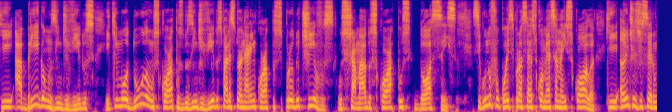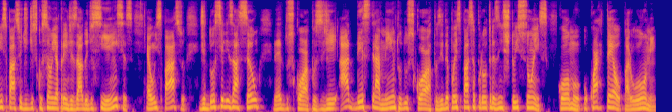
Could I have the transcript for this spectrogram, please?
que abrigam os indivíduos e que modulam os corpos dos indivíduos para se tornarem corpos produtivos, os chamados corpos dóceis. Segundo Foucault, esse processo começa na escola, que antes de ser um espaço de discussão e aprendizado de ciências, é um espaço de docilização né, dos corpos, de adestramento dos corpos, e depois passa por outras instituições, como o quartel para o homem,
